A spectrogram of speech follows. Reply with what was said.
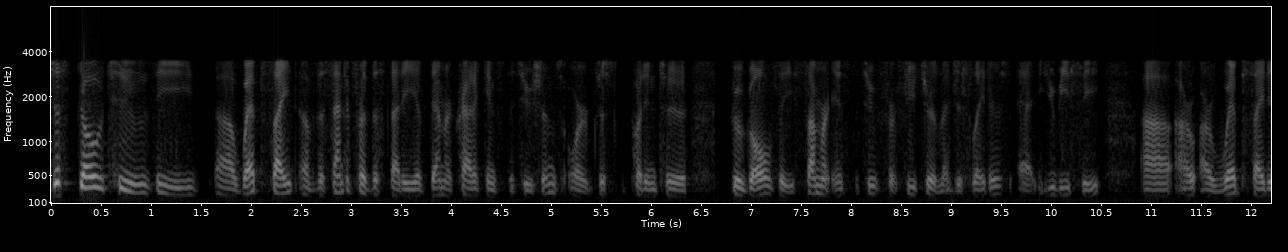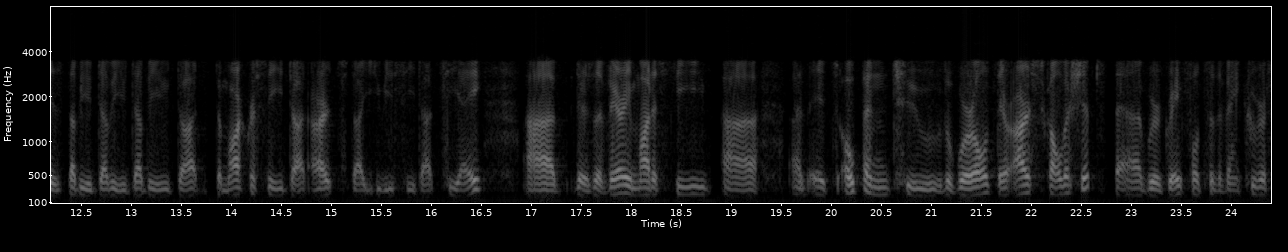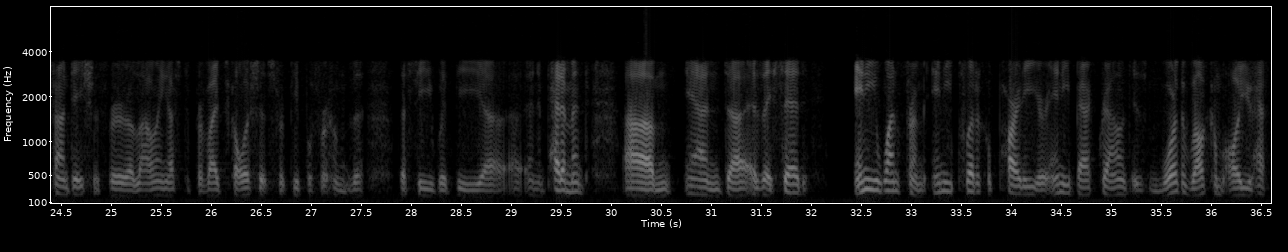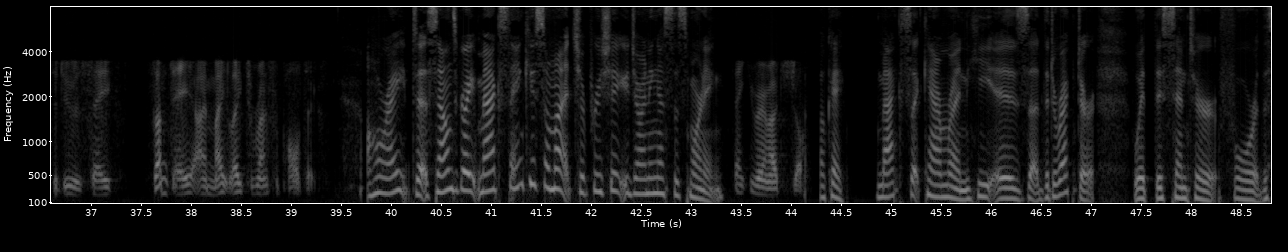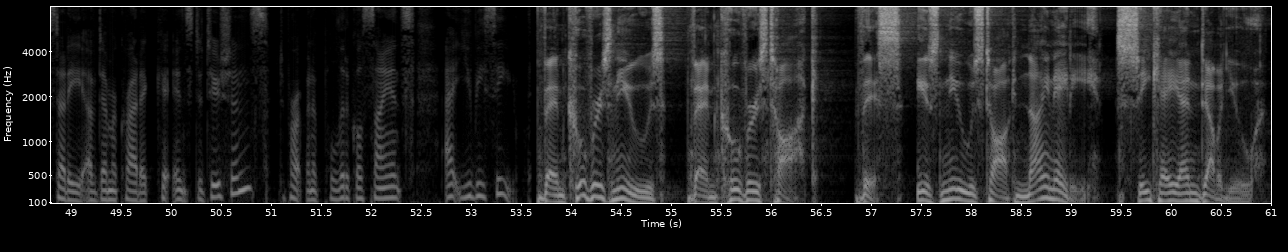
just go to the uh, website of the Center for the Study of Democratic Institutions, or just put into Google the Summer Institute for Future Legislators at UBC. Uh, our, our, website is www.democracy.arts.ubc.ca. Uh, there's a very modest fee uh, it's open to the world. There are scholarships. Uh, we're grateful to the Vancouver Foundation for allowing us to provide scholarships for people for whom the, the fee would be uh, an impediment. Um, and uh, as I said, anyone from any political party or any background is more than welcome. All you have to do is say, someday I might like to run for politics. All right. Uh, sounds great. Max, thank you so much. Appreciate you joining us this morning. Thank you very much, Jill. Okay. Max Cameron. He is uh, the director with the Center for the Study of Democratic Institutions, Department of Political Science at UBC. Vancouver's News, Vancouver's Talk. This is News Talk 980, CKNW.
